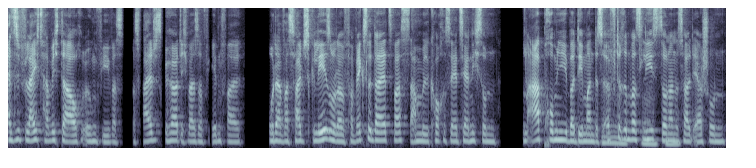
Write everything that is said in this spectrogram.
Also vielleicht habe ich da auch irgendwie was, was Falsches gehört. Ich weiß auf jeden Fall. Oder was Falsches gelesen oder verwechselt da jetzt was. Samuel Koch ist ja jetzt ja nicht so ein, so ein A-Promi, über den man des Mhm, Öfteren was mhm, liest, sondern mhm. ist halt eher schon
